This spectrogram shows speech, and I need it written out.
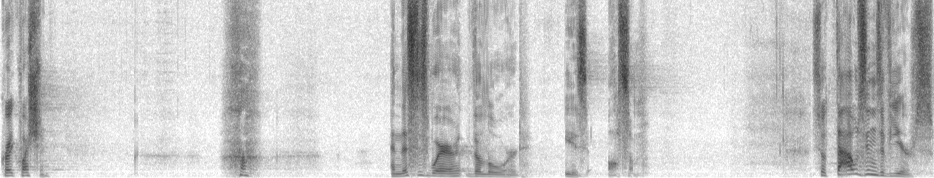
Great question. Huh. And this is where the Lord is awesome. So, thousands of years,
